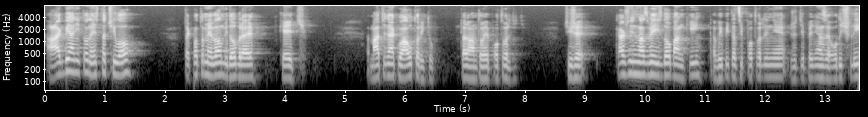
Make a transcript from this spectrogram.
A ak by ani to nestačilo, tak potom je veľmi dobré, keď máte nejakú autoritu, ktorá vám to vie potvrdiť. Čiže každý z nás vie ísť do banky a vypýtať si potvrdenie, že tie peniaze odišli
